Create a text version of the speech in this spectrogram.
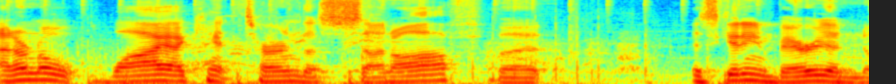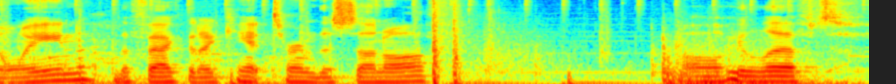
I don't know why I can't turn the sun off, but it's getting very annoying, the fact that I can't turn the sun off. Oh, he left.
